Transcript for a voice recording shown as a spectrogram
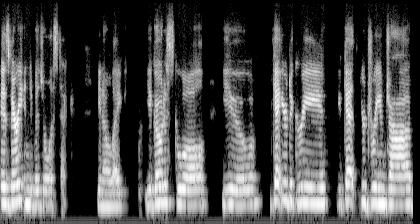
is very individualistic. You know, like you go to school, you get your degree, you get your dream job,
